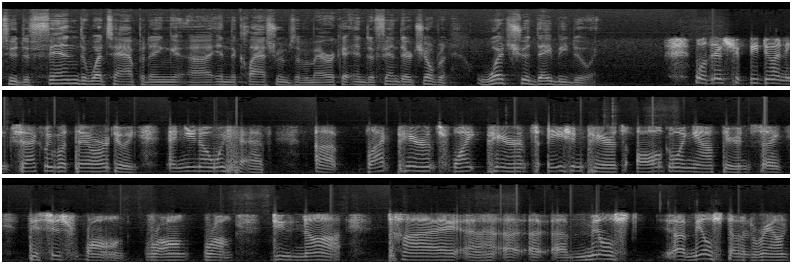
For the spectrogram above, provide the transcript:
to defend what's happening uh, in the classrooms of America and defend their children. What should they be doing? Well, they should be doing exactly what they are doing. And you know, we have uh, black parents, white parents, Asian parents all going out there and saying, this is wrong, wrong, wrong. Do not tie a, a, a mill a millstone around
